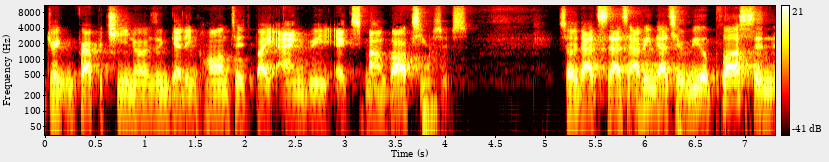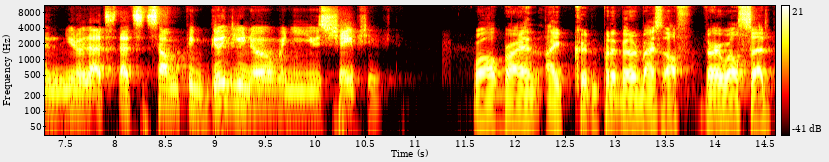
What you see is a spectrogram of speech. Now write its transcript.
drinking frappuccinos and getting haunted by angry ex-Mount Gox users. So that's that's I think that's a real plus, and, and you know that's that's something good you know when you use Shapeshift. Well, Brian, I couldn't put it better myself. Very well said.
